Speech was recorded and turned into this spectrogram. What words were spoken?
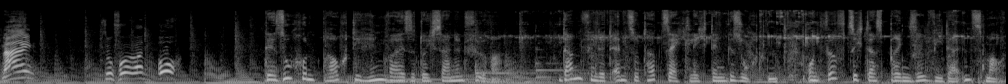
Nein! So voran, hoch! Der Suchhund braucht die Hinweise durch seinen Führer. Dann findet Enzo tatsächlich den Gesuchten und wirft sich das Bringsel wieder ins Maul.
